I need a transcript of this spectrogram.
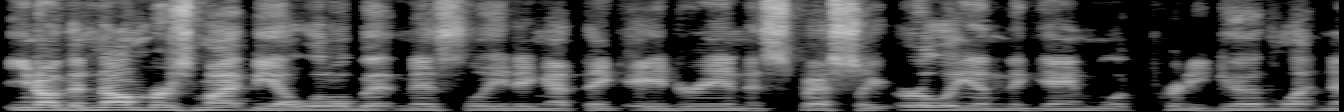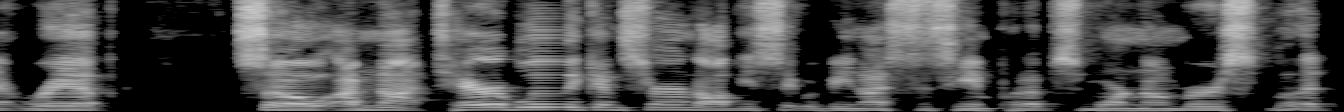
you know, the numbers might be a little bit misleading. I think Adrian, especially early in the game, looked pretty good letting it rip. So I'm not terribly concerned. Obviously, it would be nice to see him put up some more numbers, but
